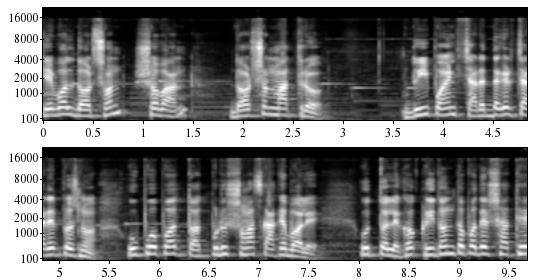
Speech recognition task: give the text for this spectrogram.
কেবল দর্শন, সমান দর্শন মাত্র। দুই পয়েন্ট চারের দাগের চারের প্রশ্ন, উপপদ তৎপুরুষ সমাস কাকে বলে? উত্তর লেখো কৃদন্ত পদের সাথে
